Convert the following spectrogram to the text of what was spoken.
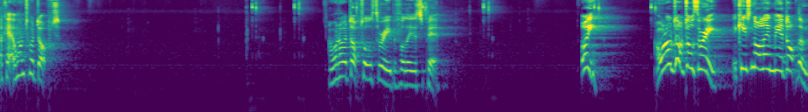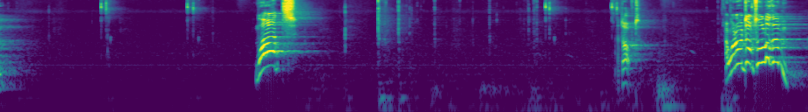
Okay, I want to adopt. I want to adopt all three before they disappear. Oi! I want to adopt all three. It keeps not letting me adopt them. What? Adopt. I want to adopt all of them.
